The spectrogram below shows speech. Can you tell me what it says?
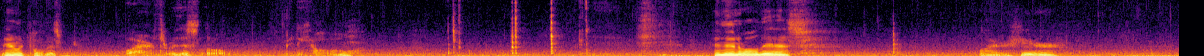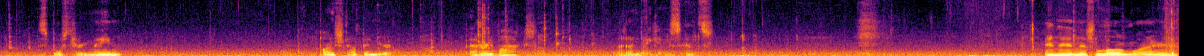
Now we pull this wire through this little bitty hole. And then all this wire here is supposed to remain bunched up in your battery box. That doesn't make any sense. And then this long wire,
